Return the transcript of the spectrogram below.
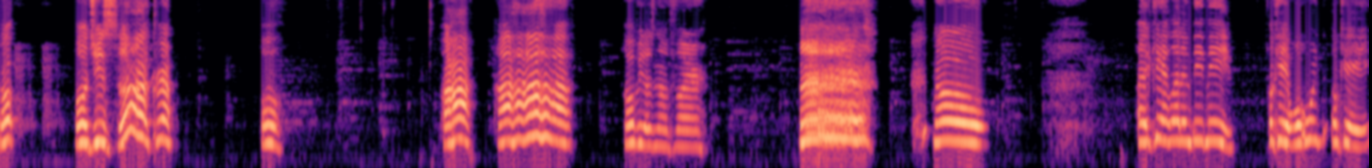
Oh. Oh, jeez. Ah, crap. Oh. Ha ha! Ha ha ha ha! Hope he doesn't have fire. no! I can't let him beat me. Okay, what would. Okay,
